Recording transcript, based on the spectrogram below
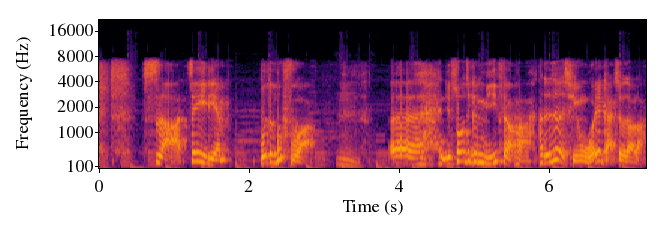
是啊，这一点不得不服啊。嗯，呃，你说这个米粉哈，他的热情我也感受到了，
